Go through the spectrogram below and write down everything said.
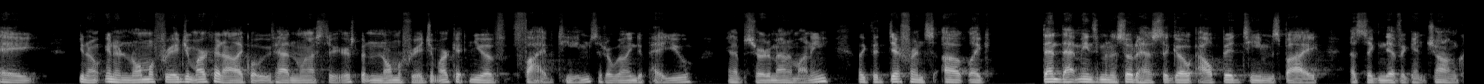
a you know in a normal free agent market, I like what we've had in the last three years, but in a normal free agent market, and you have five teams that are willing to pay you an absurd amount of money, like the difference of like then that means Minnesota has to go outbid teams by a significant chunk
